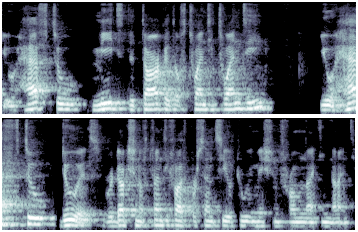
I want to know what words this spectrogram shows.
you have to meet the target of 2020 you have to do it. Reduction of 25% CO2 emission from 1990.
